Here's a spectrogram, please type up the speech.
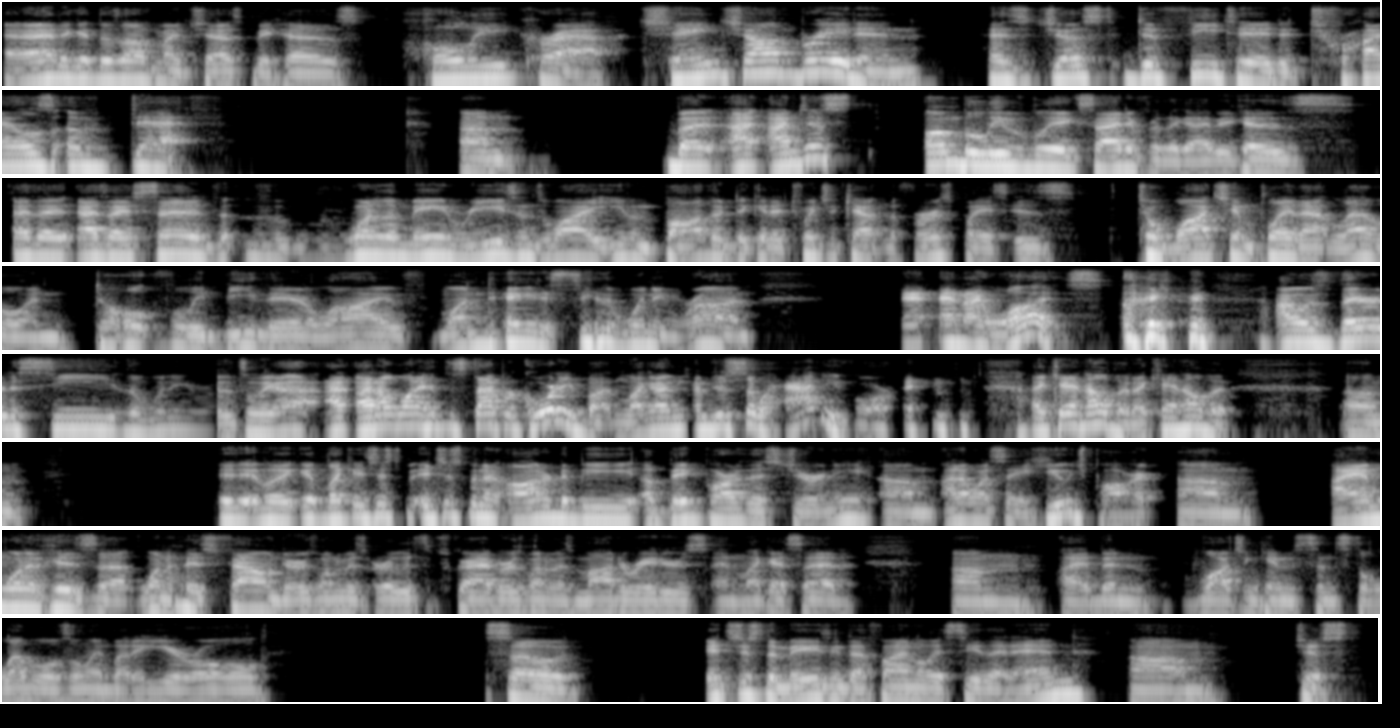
And I had to get this off my chest because holy crap, Chain Chomp Braden has just defeated Trials of Death. Um, but I, I'm just unbelievably excited for the guy because, as I as I said, the, one of the main reasons why I even bothered to get a Twitch account in the first place is to watch him play that level and to hopefully be there live one day to see the winning run and I was. I was there to see the winning. So like, I, I don't want to hit the stop recording button. Like I'm, I'm just so happy for him. I can't help it. I can't help it. Um, it, it- like, it, like it's just, it's just been an honor to be a big part of this journey. Um, I don't want to say a huge part. Um, I am one of his, uh, one of his founders, one of his early subscribers, one of his moderators, and like I said, um, I've been watching him since the level was only about a year old. So it's just amazing to finally see that end. Um, just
